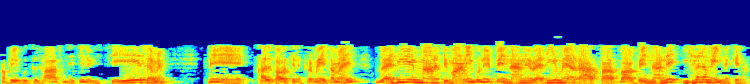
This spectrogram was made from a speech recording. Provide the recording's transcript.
අපේ බුද්ධ ශාසනයේ තියෙන විශේෂම මේ කල්පවතින ක්‍රමේ තමයි වැඩියෙන්ම අනතිමානී ගුණය පෙන්වන්නේ වැඩියෙන්ම යටහත් පහත් බව පෙන්වන්නේ ඉහළම ඉන්න කෙනා.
